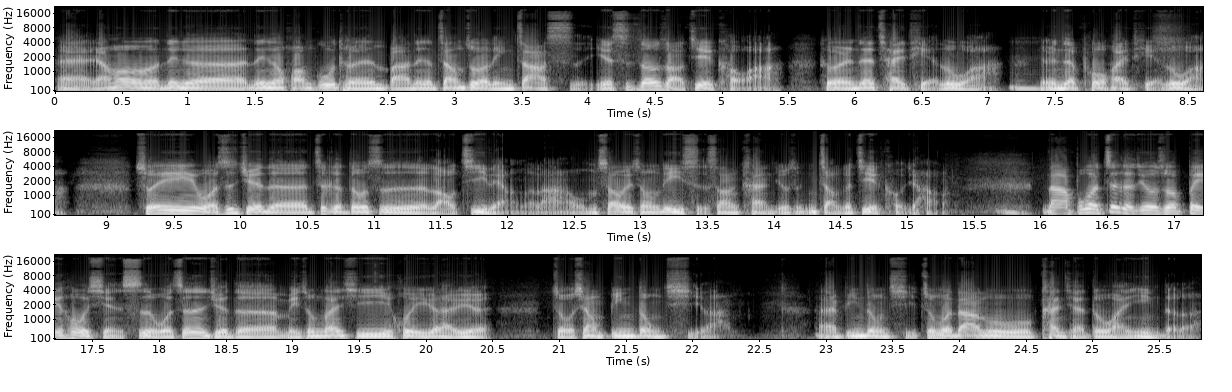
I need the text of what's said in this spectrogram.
哎，然后那个那个皇姑屯把那个张作霖炸死，也是都找借口啊，说有人在拆铁路啊，有人在破坏铁路啊。所以我是觉得这个都是老伎俩了啦。我们稍微从历史上看，就是你找个借口就好了。那不过这个就是说背后显示，我真的觉得美中关系会越来越走向冰冻期了。哎，冰冻期，中国大陆看起来都玩硬的了，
